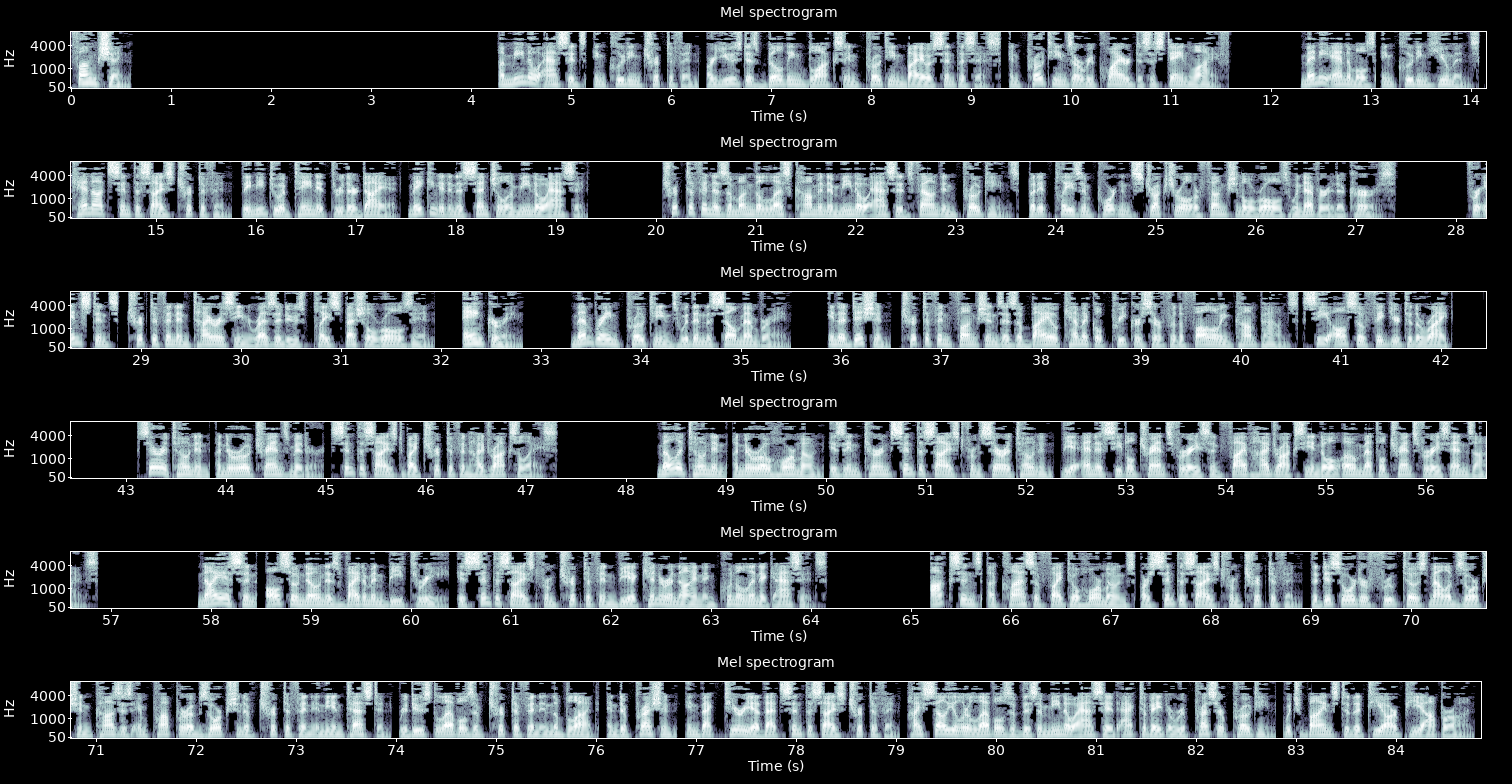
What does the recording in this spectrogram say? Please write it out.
Function Amino acids, including tryptophan, are used as building blocks in protein biosynthesis, and proteins are required to sustain life. Many animals including humans cannot synthesize tryptophan, they need to obtain it through their diet, making it an essential amino acid. Tryptophan is among the less common amino acids found in proteins, but it plays important structural or functional roles whenever it occurs. For instance, tryptophan and tyrosine residues play special roles in anchoring membrane proteins within the cell membrane. In addition, tryptophan functions as a biochemical precursor for the following compounds see also figure to the right Serotonin a neurotransmitter, synthesized by tryptophan hydroxylase. Melatonin a neurohormone is in turn synthesized from serotonin, via N-acetyltransferase and 5-hydroxyindole O-methyltransferase enzymes. Niacin, also known as vitamin B3, is synthesized from tryptophan via kynurenine and quinolinic acids. Auxins a class of phytohormones are synthesized from tryptophan. The disorder fructose malabsorption causes improper absorption of tryptophan in the intestine, reduced levels of tryptophan in the blood, and depression. In bacteria that synthesize tryptophan, high cellular levels of this amino acid activate a repressor protein, which binds to the TRP operon.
